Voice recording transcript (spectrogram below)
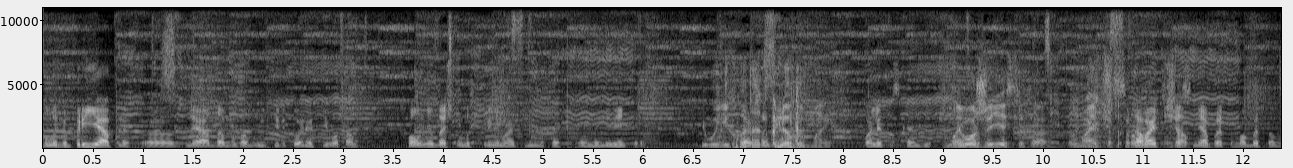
благоприятных э, для WWE территориях его там вполне удачно воспринимают, именно как main-eventer а. Ему не хватает за клевый майк. Валет Исканди. У него же есть это Ну, майка с Давайте сейчас не об этом, об этом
